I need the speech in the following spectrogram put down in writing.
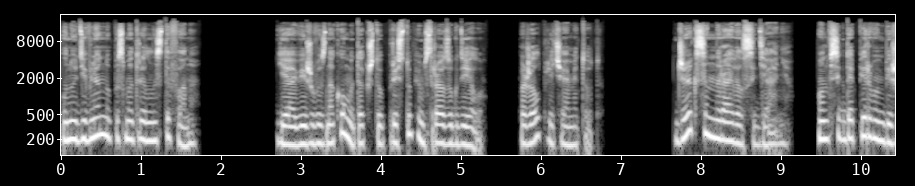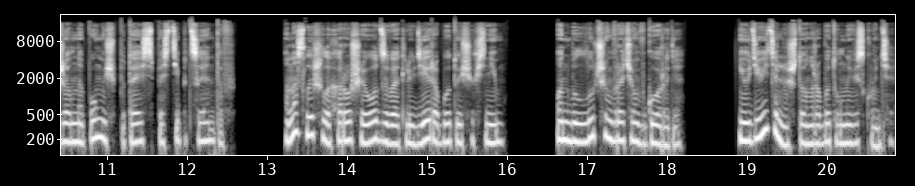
Он удивленно посмотрел на Стефана. Я вижу, вы знакомы, так что приступим сразу к делу, пожал плечами тот. Джексон нравился Диане. Он всегда первым бежал на помощь, пытаясь спасти пациентов. Она слышала хорошие отзывы от людей, работающих с ним. Он был лучшим врачом в городе. Неудивительно, что он работал на Висконте.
